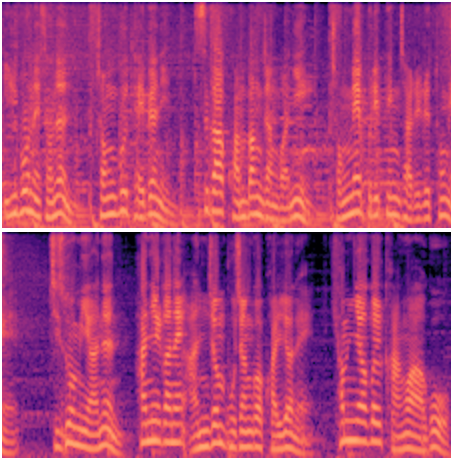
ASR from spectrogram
일본에서는 정부 대변인 스가 관방장관이 정례 브리핑 자리를 통해 지소미아는 한일 간의 안전 보장과 관련해 협력을 강화하고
